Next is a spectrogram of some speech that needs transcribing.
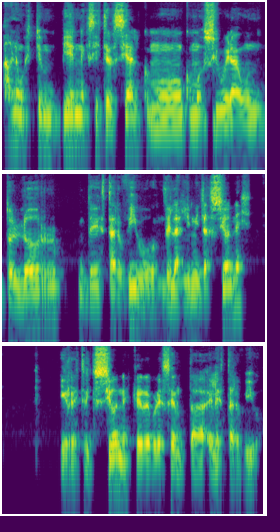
a una cuestión bien existencial, como, como si hubiera un dolor de estar vivo, de las limitaciones y restricciones que representa el estar vivo.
